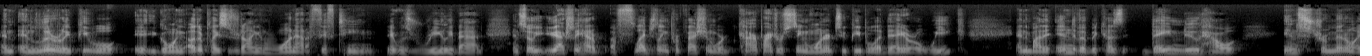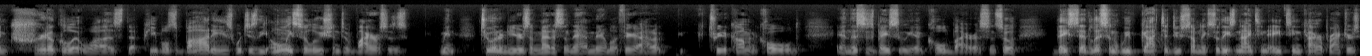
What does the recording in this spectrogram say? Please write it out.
And, and literally, people eh, going other places were dying in one out of 15. It was really bad. And so you actually had a, a fledgling profession where chiropractors were seeing one or two people a day or a week. And by the end of it, because they knew how instrumental and critical it was that people's bodies, which is the only solution to viruses, I mean, 200 years of medicine, they haven't been able to figure out how to treat a common cold. And this is basically a cold virus. And so they said, listen, we've got to do something. So these 1918 chiropractors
